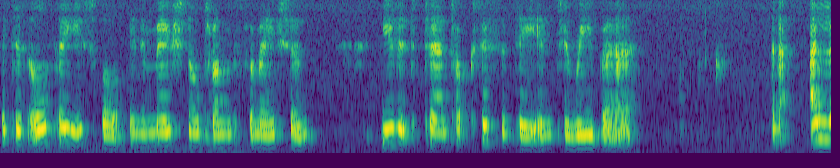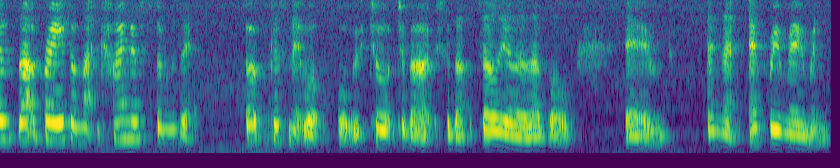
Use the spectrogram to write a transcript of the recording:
it is also useful in emotional transformation. Use it to turn toxicity into rebirth. And I love that phrase, and that kind of sums it up, doesn't it? What, what we've talked about, so that cellular level, um, and that every moment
